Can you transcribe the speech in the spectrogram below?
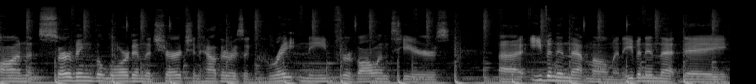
on serving the Lord in the church and how there is a great need for volunteers, uh, even in that moment, even in that day.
